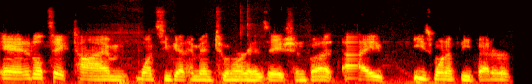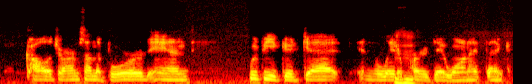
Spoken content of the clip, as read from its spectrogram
and it'll take time once you get him into an organization. But I, he's one of the better college arms on the board, and would be a good get in the later mm-hmm. part of day one. I think.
